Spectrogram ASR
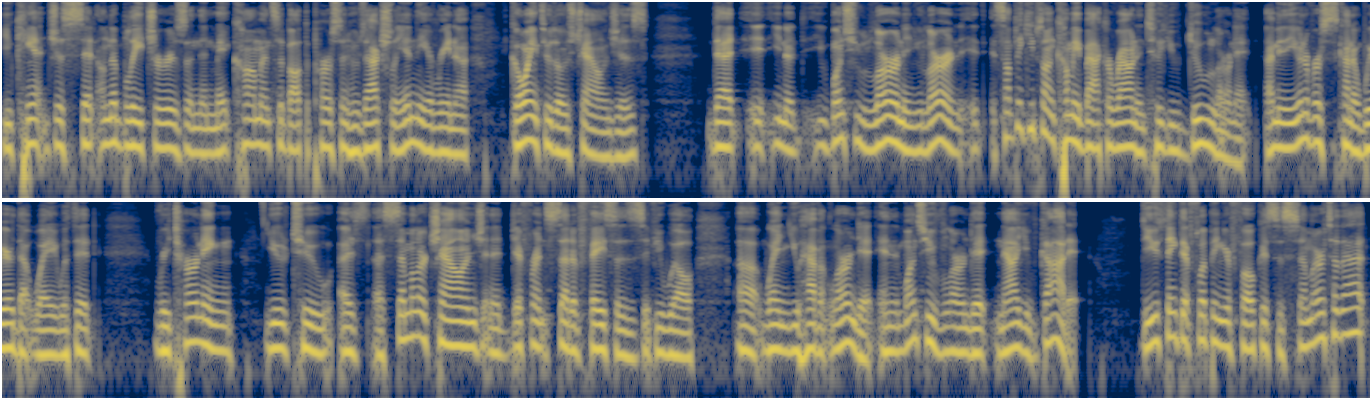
You can't just sit on the bleachers and then make comments about the person who's actually in the arena going through those challenges that it, you know once you learn and you learn it, something keeps on coming back around until you do learn it. I mean the universe is kind of weird that way with it returning you to a, a similar challenge and a different set of faces if you will uh, when you haven't learned it. And once you've learned it now you've got it. Do you think that flipping your focus is similar to that?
